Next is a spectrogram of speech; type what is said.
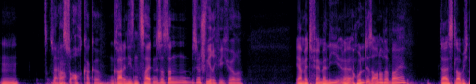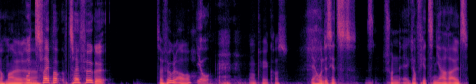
Mhm. Super. hast du auch Kacke. Und gerade in diesen Zeiten ist das dann ein bisschen schwierig, wie ich höre. Ja, mit Family. Ne? Hund ist auch noch dabei. Da ist, glaube ich, nochmal. Äh, Und zwei, Pa- zwei Vögel. zwei Vögel auch. Jo. Okay, krass. Der Hund ist jetzt schon, ich glaube, 14 Jahre alt.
